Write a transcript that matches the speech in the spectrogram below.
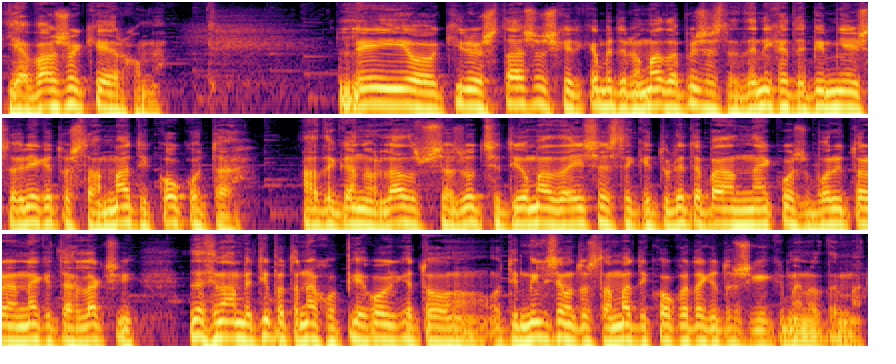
διαβάζω και έρχομαι. Λέει ο κύριος Στάσος σχετικά με την ομάδα που είσαστε. Δεν είχατε πει μια ιστορία για το σταμάτη κόκοτα. Αν δεν κάνω λάθος, που σας ρώτησε τι ομάδα είσαστε και του λέτε Παναθυναϊκό. Μπορεί τώρα να έχετε αλλάξει. Δεν θυμάμαι τίποτα να έχω πει εγώ για το ότι μίλησα με το σταμάτη κόκοτα για το συγκεκριμένο θέμα.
